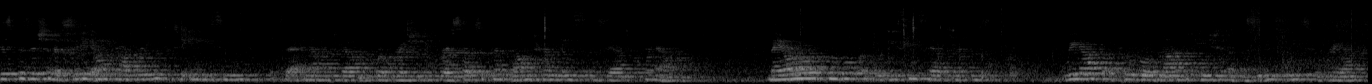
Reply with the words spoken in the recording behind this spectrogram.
disposition of city-owned property to EDC, the Economic Development Corporation, for a subsequent long-term lease and sale to Cornell, mayoral approval of the leasing sale terms, RIOC approval of modification of the city's lease with RIOC,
